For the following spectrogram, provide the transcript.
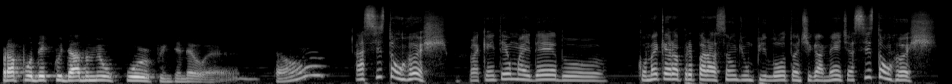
para poder cuidar do meu corpo, entendeu? É, então, Assistam Rush, para quem tem uma ideia do como é que era a preparação de um piloto antigamente, assistam Rush.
